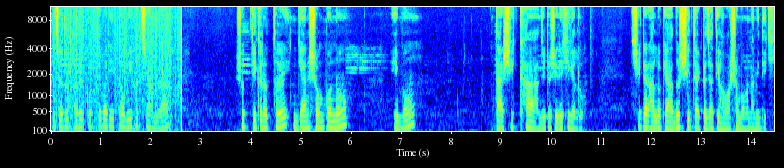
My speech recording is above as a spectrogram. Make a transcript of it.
সুচারুভাবে করতে পারি, তবেই হচ্ছে আমরা সত্যিকার অর্থে জ্ঞান সম্পন্ন এবং তার শিক্ষা যেটা সে রেখে গেল, সেটার আলোকে আদর্শিত একটা জাতি হওয়ার সম্ভাবনা আমি দেখি।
